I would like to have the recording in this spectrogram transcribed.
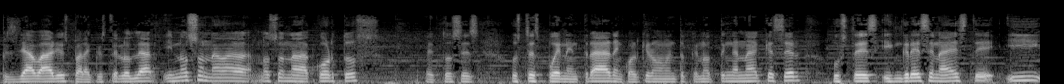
pues ya varios para que ustedes los lean y no son nada no son nada cortos. Entonces, ustedes pueden entrar en cualquier momento que no tengan nada que hacer, ustedes ingresen a este y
